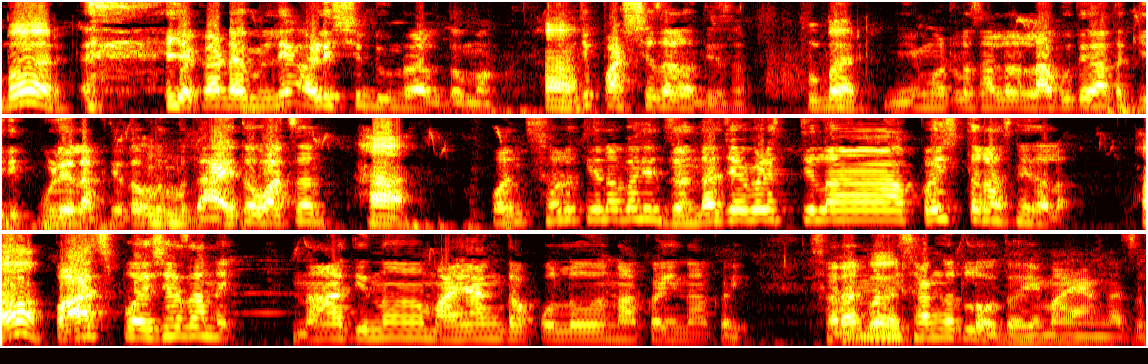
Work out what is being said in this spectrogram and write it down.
बर. एका टाइमले अडीचशे देऊन राहिलो तो मग. हा. म्हणजे पाचशे झालं ते सर. बर. मी म्हटलं साला लागू दे आता किती पुढे लागते तर पण गाय तर वाचन. हा. पण सर तिनं कधी जंदाच्या वेळेस तिला काहीच त्रास नाही झाला. हा. पाच पैशाचा नाही. ना तिनं मायांग दाखवलं ना काही ना काही. सरांनी सांगितलं होतं हे मायांगाचं.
